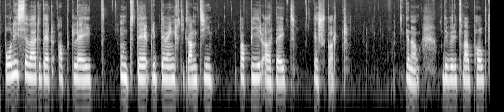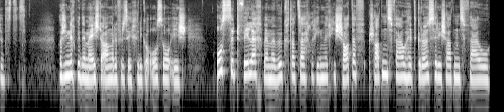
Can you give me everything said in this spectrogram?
Die Police werden dort abgelegt und dann bleibt dann eigentlich die ganze Papierarbeit erspart. Genau. Und ich würde jetzt mal behaupten, dass das wahrscheinlich bei den meisten anderen Versicherungen auch so ist. Ausser vielleicht, wenn man wirklich tatsächlich irgendwelche Schaden, Schadensfälle hat, größere Schadensfälle,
